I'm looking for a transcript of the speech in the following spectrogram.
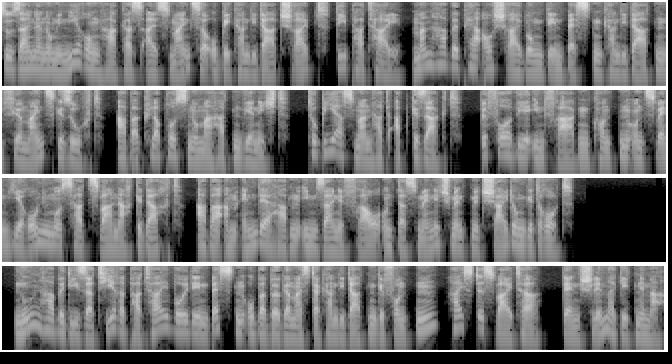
Zu seiner Nominierung Hakers als Mainzer OB-Kandidat schreibt die Partei, man habe per Ausschreibung den besten Kandidaten für Mainz gesucht, aber Kloppus Nummer hatten wir nicht. Tobias Mann hat abgesagt, bevor wir ihn fragen konnten und Sven Hieronymus hat zwar nachgedacht, aber am Ende haben ihm seine Frau und das Management mit Scheidung gedroht. Nun habe die Satirepartei wohl den besten Oberbürgermeisterkandidaten gefunden, heißt es weiter, denn schlimmer geht nimmer.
